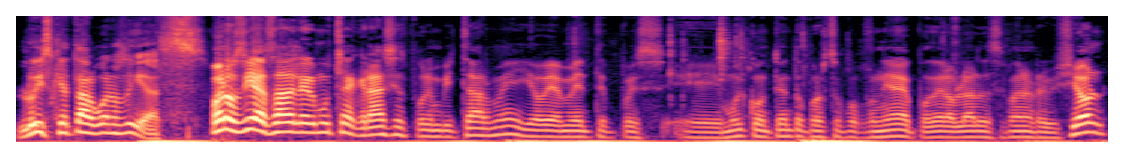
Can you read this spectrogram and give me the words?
Luis, ¿qué tal? Buenos días. Buenos días, Adler. Muchas gracias por invitarme y obviamente pues eh, muy contento por esta oportunidad de poder hablar de Semana en Revisión.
